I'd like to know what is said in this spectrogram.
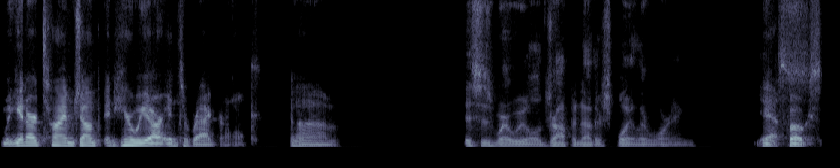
We get our time jump, and here we are into Ragnarok. Um, This is where we will drop another spoiler warning. yes folks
